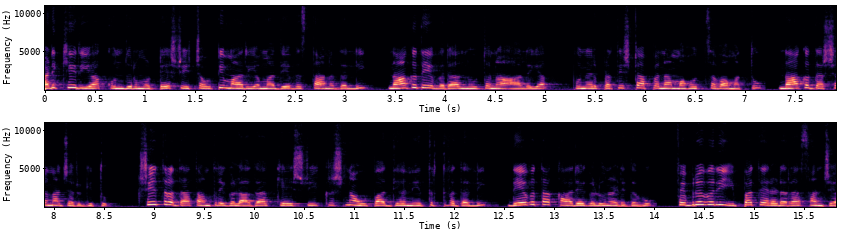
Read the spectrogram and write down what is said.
ಮಡಿಕೇರಿಯ ಕುಂದುರುಮೊಟ್ಟೆ ಶ್ರೀ ಚೌಟಿ ಮಾರಿಯಮ್ಮ ದೇವಸ್ಥಾನದಲ್ಲಿ ನಾಗದೇವರ ನೂತನ ಆಲಯ ಪುನರ್ ಪ್ರತಿಷ್ಠಾಪನಾ ಮಹೋತ್ಸವ ಮತ್ತು ನಾಗದರ್ಶನ ಜರುಗಿತು. ಕ್ಷೇತ್ರದ ತಂತ್ರಿಗಳಾದ ಕೆ ಶ್ರೀಕೃಷ್ಣ ಉಪಾಧ್ಯ ನೇತೃತ್ವದಲ್ಲಿ ದೇವತಾ ಕಾರ್ಯಗಳು ನಡೆದವು. ಫೆಬ್ರವರಿ ಇಪ್ಪತ್ತೆರಡರ ಸಂಜೆ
